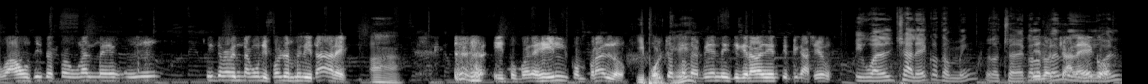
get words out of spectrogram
tú vas a un sitio, esto es un, alme- un sitios que vendan uniformes militares Ajá. y tú puedes ir y comprarlo. ¿Y por Muchos qué? no te piden ni siquiera la identificación. Igual el chaleco también. Los chalecos Y los chalecos. igual.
